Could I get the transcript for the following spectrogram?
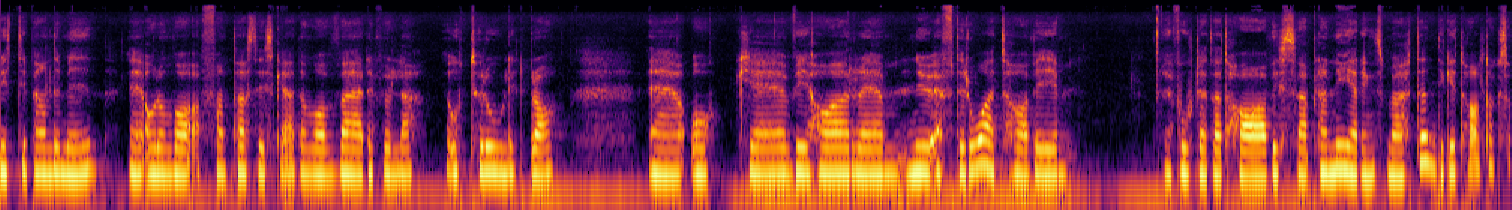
mitt i pandemin. Eh, och de var fantastiska, de var värdefulla, otroligt bra. Eh, och eh, vi har nu efteråt har vi fortsatt att ha vissa planeringsmöten digitalt också.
